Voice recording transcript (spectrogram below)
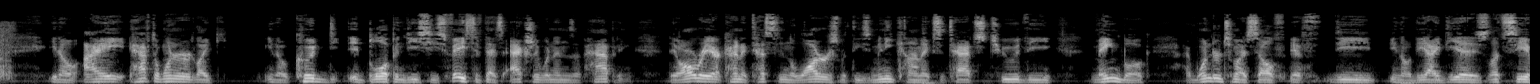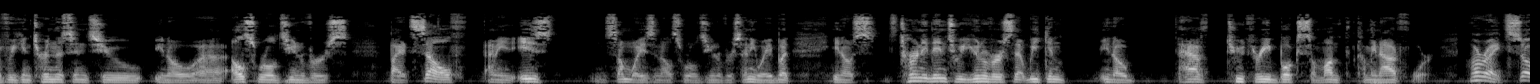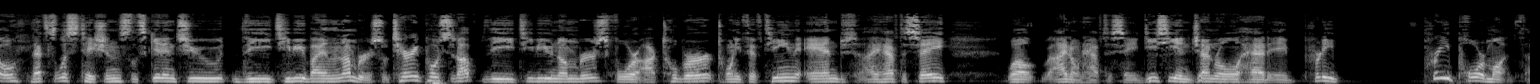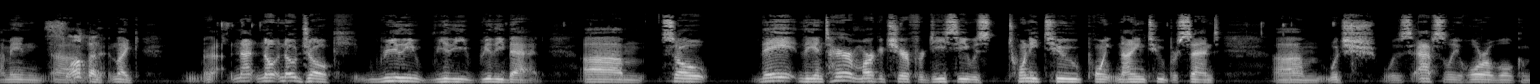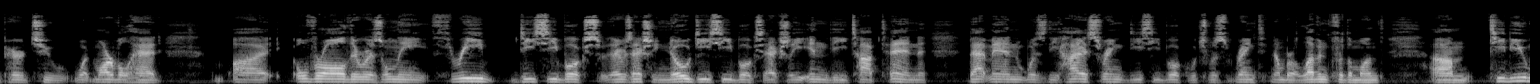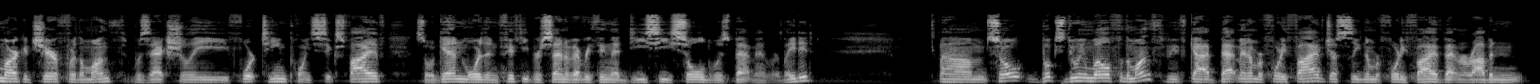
you know, I have to wonder, like, you know, could it blow up in DC's face if that's actually what ends up happening? They already are kind of testing the waters with these mini comics attached to the main book. I wonder to myself if the, you know, the idea is let's see if we can turn this into, you know, uh, Elseworlds universe by itself. I mean, is in some ways an Elseworlds universe anyway, but, you know, s- turn it into a universe that we can, you know, have two, three books a month coming out for. All right, so that's solicitations. Let's get into the TBU by the numbers. So Terry posted up the TBU numbers for October 2015, and I have to say, well, I don't have to say, DC in general had a pretty, pretty poor month. I mean, uh, Slumping. like, not, no, no joke, really, really, really bad. Um, so they, the entire market share for DC was 22.92%, um, which was absolutely horrible compared to what Marvel had. Uh, overall, there was only three DC books. There was actually no DC books actually in the top 10. Batman was the highest ranked DC book, which was ranked number 11 for the month. Um, TBU market share for the month was actually 14.65. So again, more than 50% of everything that DC sold was Batman related. Um, so books doing well for the month. We've got Batman number 45, Justice League number 45, Batman Robin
